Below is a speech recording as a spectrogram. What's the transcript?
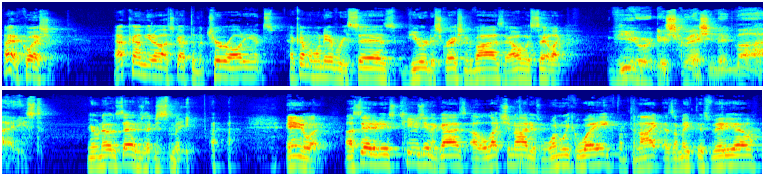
I had a question. How come, you know, it's got the mature audience? How come whenever he says viewer discretion advised, they always say like, viewer discretion advised? You ever notice that, or is that just me? anyway, I said it is Tuesday, and guys, election night is one week away from tonight as I make this video.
